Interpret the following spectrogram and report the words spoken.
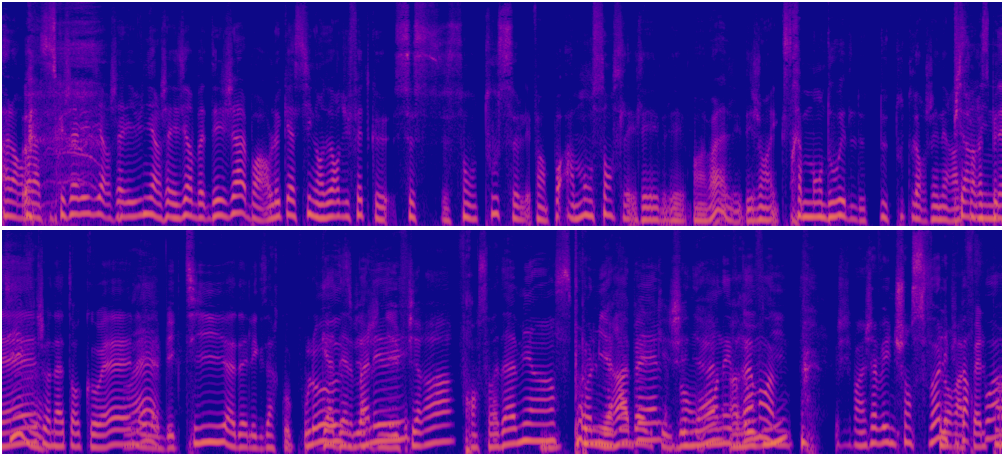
Alors voilà, c'est ce que j'allais dire. J'allais venir. J'allais dire bah, déjà, bon, alors, le casting, en dehors du fait que ce, ce sont tous, les- enfin, pour- à mon sens, les, les- les- enfin, voilà, les- des gens extrêmement doués de, de toute leur génération Pierre respective. Jonathan Cohen, Ouais. Becti, Adèle Exarchopoulos, Gad Elmaleh, François Damiens, Paul Paul, Mirabel, Mirabel, qui est Bon, génial, on est vraiment. Enfin, J'avais une chance folle Laura et puis parfois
